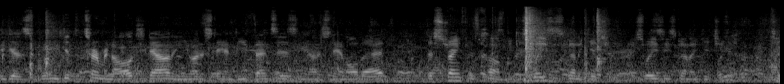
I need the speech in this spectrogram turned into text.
because when you get the terminology down and you understand defenses and you understand all that, the strength will come because Swasey's going to get you there. Swasey's going to get you to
